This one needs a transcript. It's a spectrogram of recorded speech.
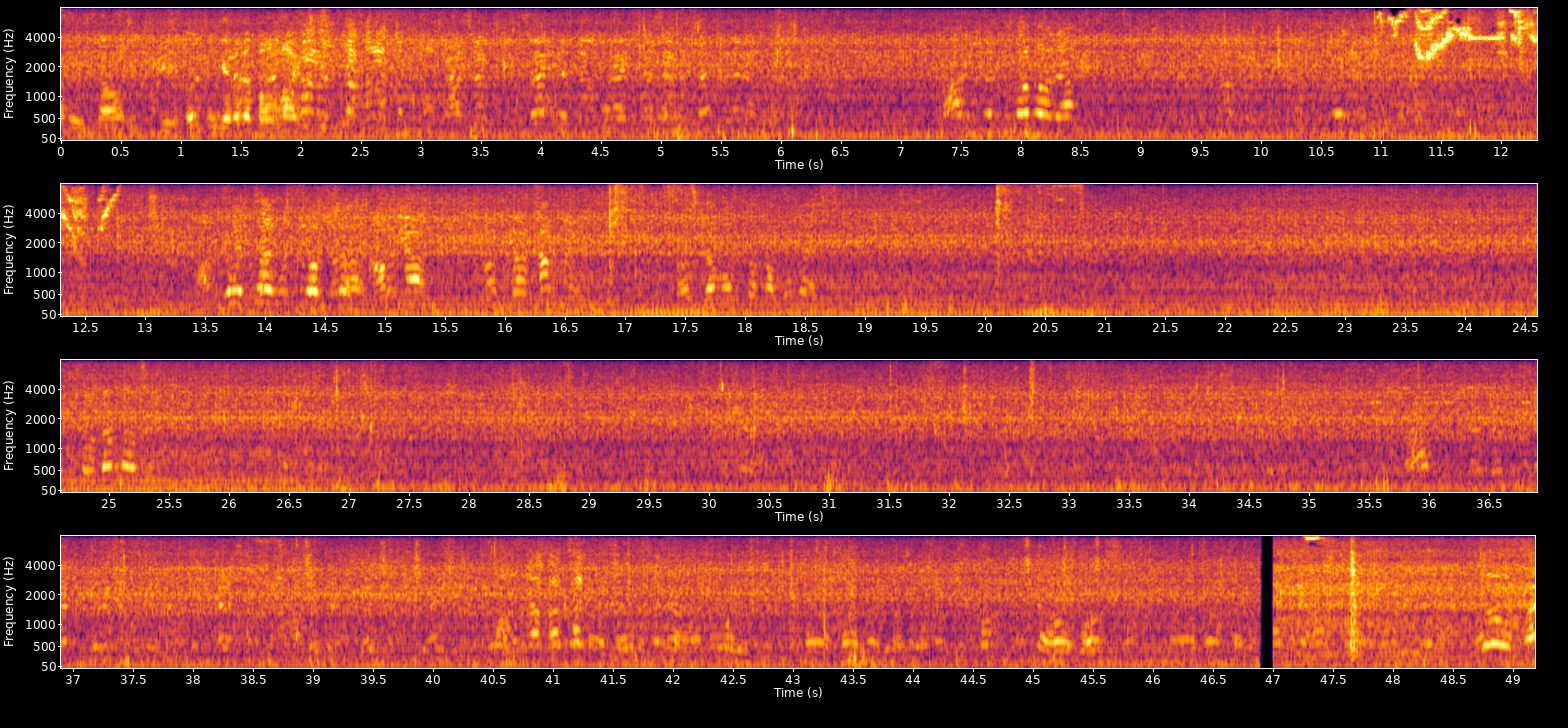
Abi sağ ol. Bir öyle gene de bağlığa gittik. Abi de kısa var ya. Gel gel bu sorsa. Kapıya, kapıyı açar mı? Ya sen orta kapı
